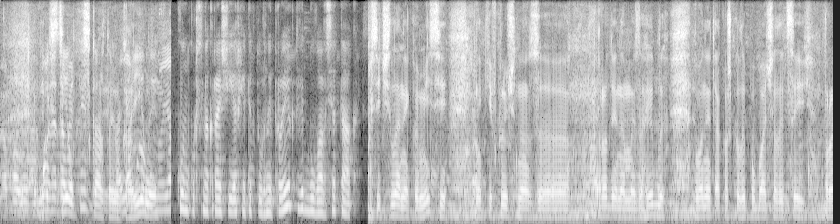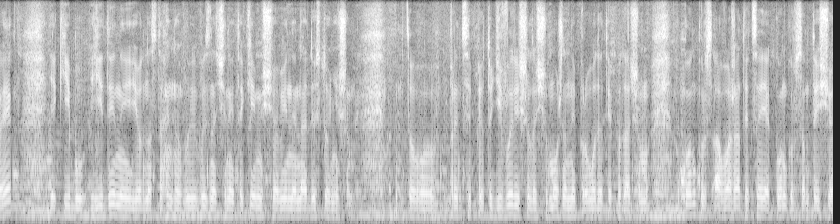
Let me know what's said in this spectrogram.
стіл з картою України. Конкурс на кращий архітектурний проєкт відбувався так. Всі члени комісії, які включно з е, родинами загиблих, вони також, коли побачили цей проект, який був єдиний і одностайно визначений таким, що він не найдостойнішим, то в принципі тоді вирішили, що можна не проводити в подальшому конкурс, а вважати це як конкурсом, те, що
